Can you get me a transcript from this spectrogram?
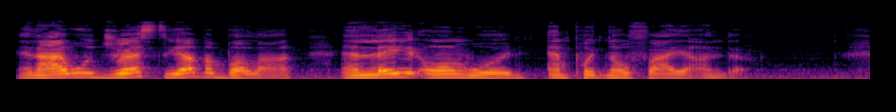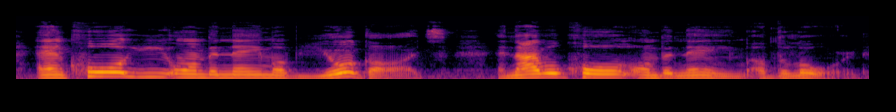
And I will dress the other bullock, and lay it on wood, and put no fire under. And call ye on the name of your gods, and I will call on the name of the Lord.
